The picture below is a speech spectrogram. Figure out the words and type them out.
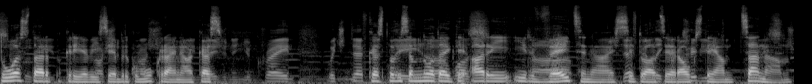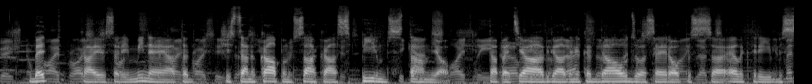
to starp Krievijas iebrukumu Ukrainā, kas kas pavisam noteikti arī ir veicinājis situāciju ar augstajām cenām. Bet, kā jūs arī minējāt, tad šis cenu kāpums sākās pirms tam jau. Tāpēc jāatgādina, ka daudzos Eiropas elektrības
